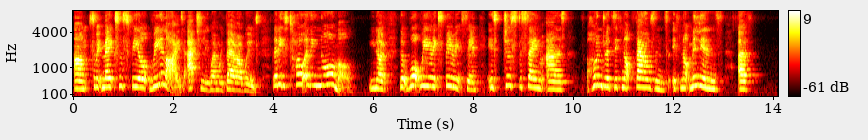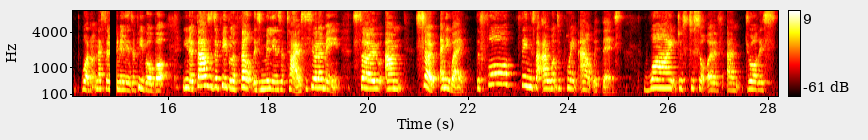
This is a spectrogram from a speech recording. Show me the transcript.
Um, so it makes us feel, realize actually when we bare our wounds that it's totally normal you know, that what we are experiencing is just the same as hundreds, if not thousands, if not millions of, well, not necessarily millions of people, but, you know, thousands of people have felt this millions of times. You see what I mean? So, um, so anyway, the four things that I want to point out with this, why, just to sort of um, draw this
